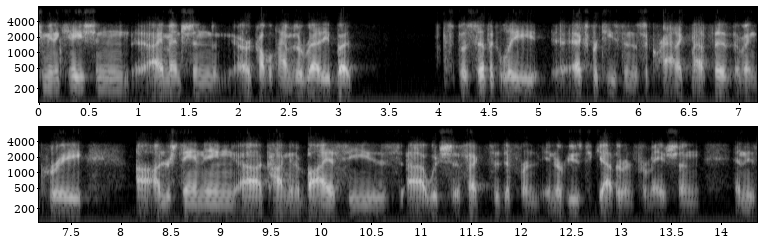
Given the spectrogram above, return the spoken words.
communication, I mentioned a couple times already, but specifically expertise in the Socratic method of inquiry, uh, understanding uh, cognitive biases, uh, which affect the different interviews to gather information and these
